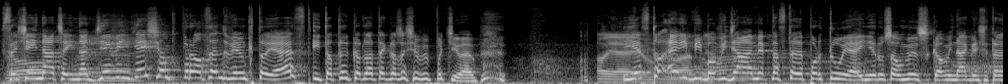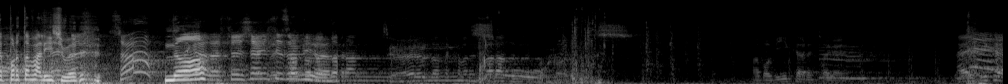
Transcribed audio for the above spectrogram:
w sensie inaczej, na 90% wiem kto jest i to tylko dlatego, że się wypociłem. Ojej. I jest to AB, bo widziałem jak nas teleportuje i nie ruszał myszką i nagle się teleportowaliśmy. Co? No. Gadasz, Przecież ja nic nie zrobiłem. Dobran był zaatakowany dwa razy przez potwory. Albo wicher, czekaj. Ej, wicher?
